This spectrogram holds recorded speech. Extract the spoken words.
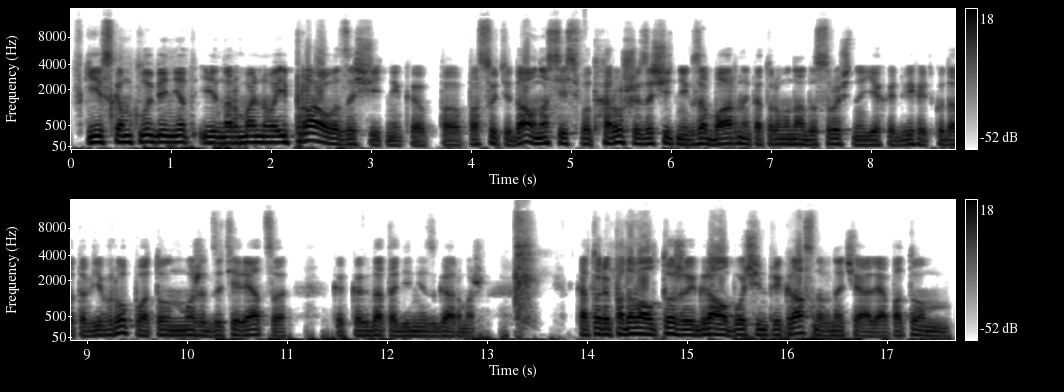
в киевском клубе нет и нормального и правого защитника, по, по сути, да, у нас есть вот хороший защитник Забарный, которому надо срочно ехать, двигать куда-то в Европу, а то он может затеряться, как когда-то Денис Гармаш, который подавал тоже, играл бы очень прекрасно в начале, а потом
